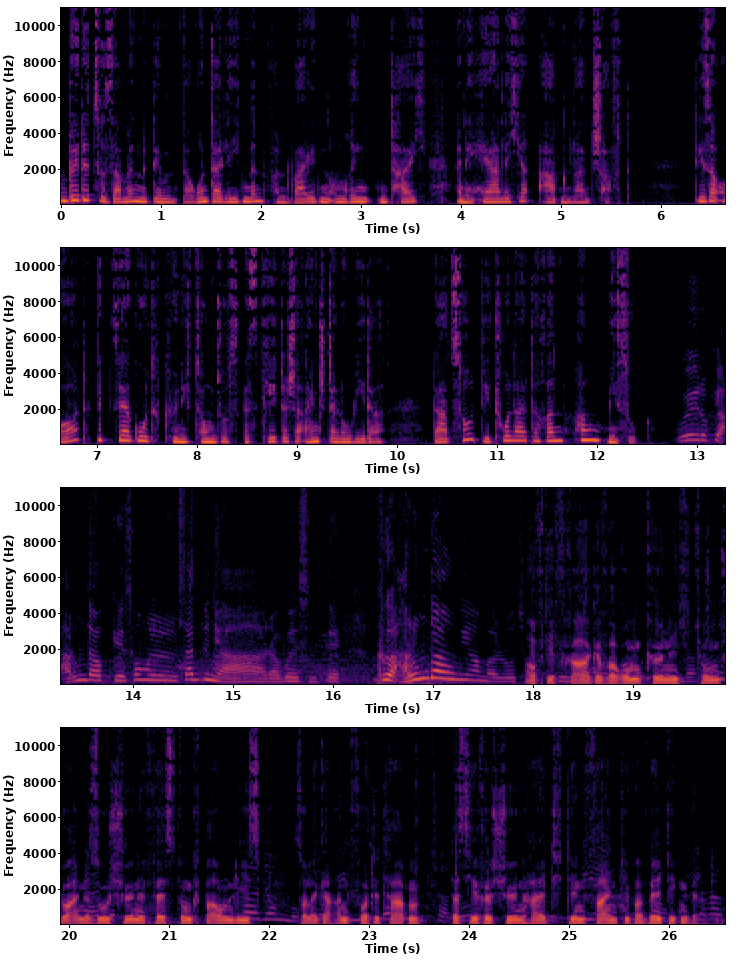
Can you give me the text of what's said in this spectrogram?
und bildet zusammen mit dem darunterliegenden, von Weiden umringten Teich eine herrliche Abendlandschaft. Dieser Ort gibt sehr gut König Chongjus ästhetische Einstellung wider. Dazu die Tourleiterin Hang Misuk. Auf die Frage, warum König Chongjo eine so schöne Festung bauen ließ, soll er geantwortet haben, dass ihre Schönheit den Feind überwältigen werde.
